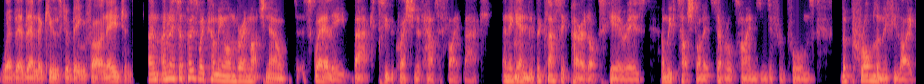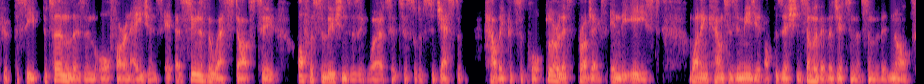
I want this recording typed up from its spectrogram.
where they're then accused of being foreign agents. Um, I mean, I suppose we're coming on very much now squarely back to the question of how to fight back. And again, mm. the, the classic paradox here is, and we've touched on it several times in different forms, the problem, if you like, of perceived paternalism or foreign agents. It, as soon as the West starts to offer solutions, as it were, to, to sort of suggest how they could support pluralist projects in the East, one encounters immediate opposition, some of it legitimate, some of it not.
